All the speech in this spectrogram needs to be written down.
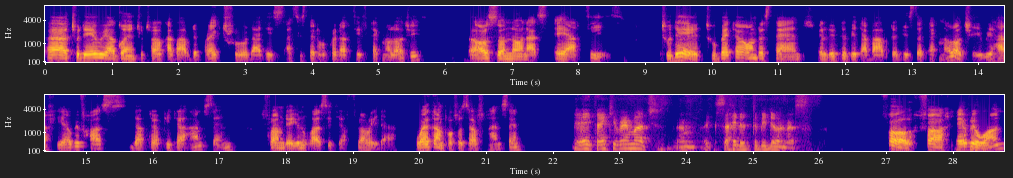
Uh, today we are going to talk about the breakthrough that is assisted reproductive technology, also known as ARTs. Today, to better understand a little bit about this technology, we have here with us Dr. Peter Hansen from the University of Florida. Welcome, Professor Hansen. Hey, thank you very much. I'm excited to be doing this. For, for everyone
